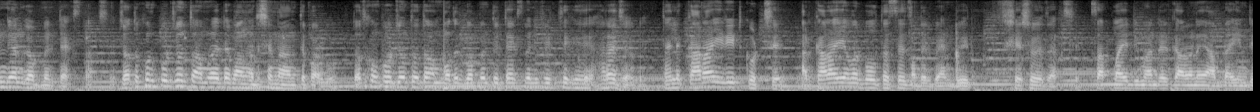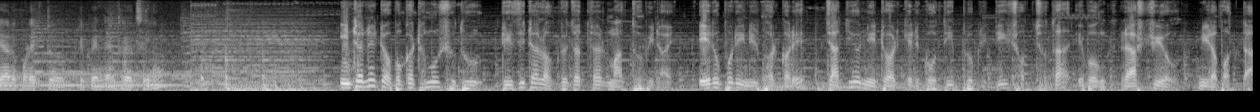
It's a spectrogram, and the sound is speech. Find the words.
ইন্ডিয়ান গভর্নমেন্ট ট্যাক্স পাচ্ছে। যতক্ষণ পর্যন্ত আমরা এটা বাংলাদেশে না আনতে পারব, ততক্ষণ পর্যন্ত তো আমাদের গভর্নমেন্ট ট্যাক্স বেনিফিট থেকে হারা যাবে। তাহলে কারা এডিট করছে? আর কারাই আবার বলতেছে আমাদের ব্যান্ডউইথ শেষ হয়ে যাচ্ছে। সাপ্লাই ডিমান্ডের কারণে আমরা ইন্ডিয়ার উপর একটু ডিপেন্ডেন্ট হয়েছিলাম। ইন্টারনেট অবকাঠামো শুধু ডিজিটাল অগ্রযাত্রার মাধ্যমই নয়, এর উপরই নির্ভর করে জাতীয় নেটওয়ার্কের গতি, প্রকৃতি, স্বচ্ছতা এবং রাষ্ট্রীয় নিরাপত্তা।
